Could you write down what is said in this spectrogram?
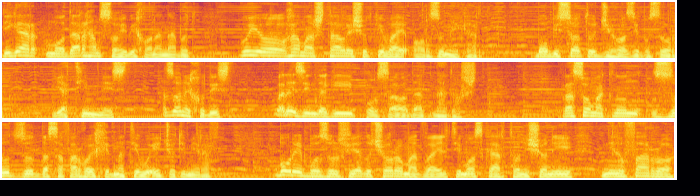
дигар модар ҳам соҳиби хона набуд. Гӯё ҳамаш тавре шуд ки вай орзу мекард. Бо бисоту ҷиҳози бузург ятим нест аз они худист вале зиндагии пурсаодат надошт. Расом акнун зуд зуд ба сафарҳои хидмативу эҷодӣ мерафт. Боре бо зулфия дучор омад ва илтимос кард то нишонии нилуфарро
